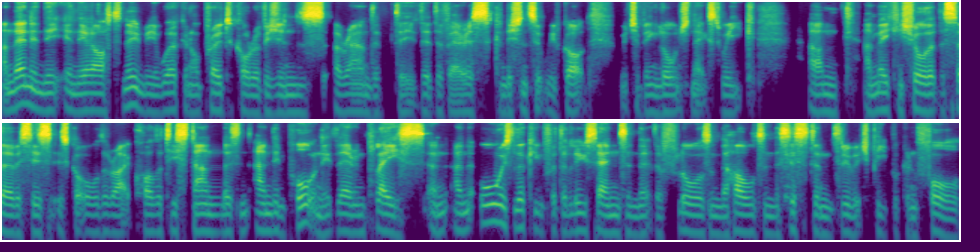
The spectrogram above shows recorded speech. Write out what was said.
and then in the in the afternoon, we're working on protocol revisions around the, the, the various conditions that we've got, which are being launched next week um, and making sure that the service is, has got all the right quality standards and, and importantly they're in place and, and always looking for the loose ends and the, the flaws and the holes in the system through which people can fall.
